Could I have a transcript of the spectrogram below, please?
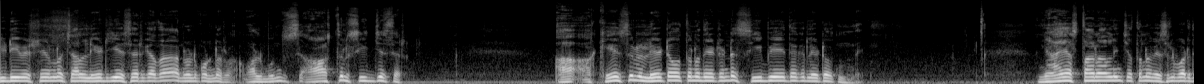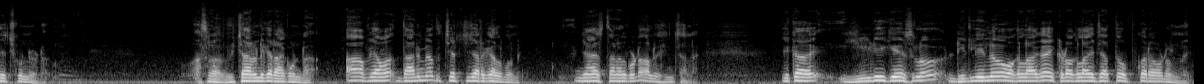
ఈడీ విషయంలో చాలా లేట్ చేశారు కదా అని అనుకుంటున్నారు. వాళ్ళు ముందు ఆస్తులు సీజ్ చేశారు. ఆ కేసులు లేట్ అవుతున్నది ఏంటంటే సిబిఐ దగ్గర లేట్ అవుతుంది. న్యాయస్థానాల నుంచి ఇతను వెసులుబాటు తెచ్చుకున్నాడు. అసలు విచారణకి రాకుండా ఆ వ్యవ దాని మీద చర్చ జరగాలి మనం న్యాయస్థానాలు కూడా ఆలోచించాలి. ఇక ఈడీ కేసులో ఢిల్లీలో ఒకలాగా ఇక్కడ ఒకలాగా చేస్తే ఒప్పుకోరావడం ఉన్నాయి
